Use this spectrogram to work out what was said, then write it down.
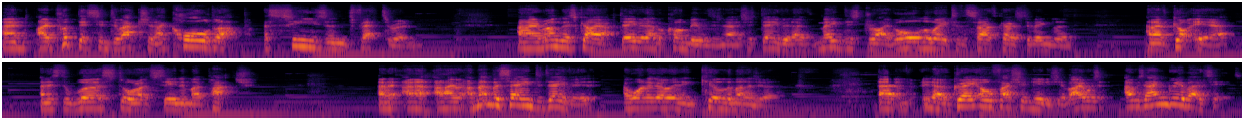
and I put this into action. I called up a seasoned veteran and I rung this guy up. David Abercrombie was his name. I said, David, I've made this drive all the way to the south coast of England. And I've got here and it's the worst store I've seen in my patch. And, and, I, and I, remember saying to David, I want to go in and kill the manager. Uh, you know, great old-fashioned leadership. I was I was angry about it.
